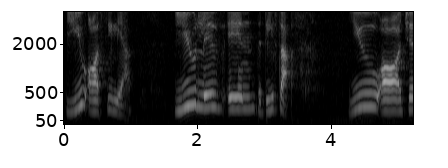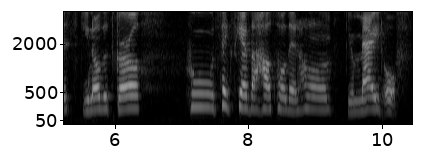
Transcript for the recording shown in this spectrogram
You are Celia. You live in the deep south. You are just, you know, this girl who takes care of the household at home. You're married off.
